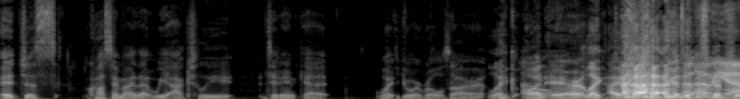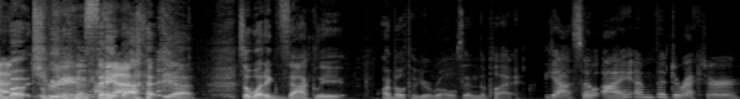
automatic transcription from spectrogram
it just crossed my mind that we actually didn't get what your roles are, like on Oh. air. Like I that be in the Oh, description, yeah, but we didn't say Yeah. that. Yeah. So what exactly are both of your roles in the play? Yeah, so I am the director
